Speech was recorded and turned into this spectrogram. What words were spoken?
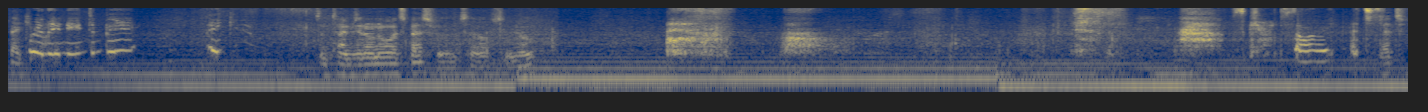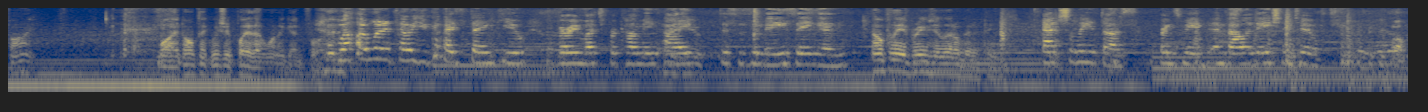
Thank you. where they need to be. Thank you. Sometimes they don't know what's best for themselves, you know? I'm scared. Sorry. Just. That's fine. Well, I don't think we should play that one again for her. Well, I want to tell you guys thank you very much for coming. I you. this is amazing, and Hopefully, it brings you a little bit of peace. actually it does brings me and validation too. Well,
